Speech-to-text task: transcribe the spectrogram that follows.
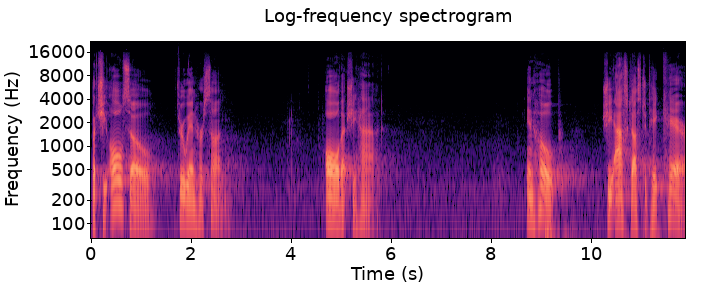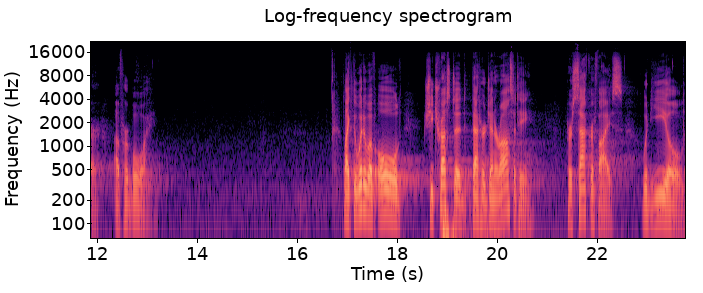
But she also threw in her son, all that she had. In hope, she asked us to take care of her boy. Like the widow of old, she trusted that her generosity, her sacrifice, would yield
